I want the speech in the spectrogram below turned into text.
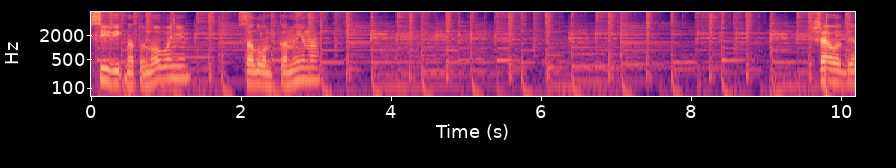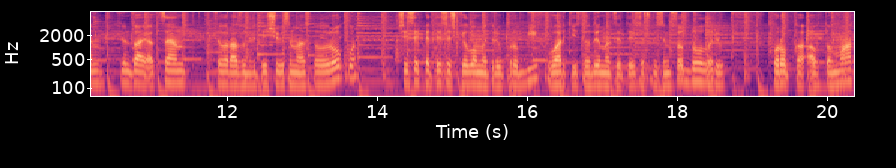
Всі вікна тоновані, салон тканина. Ще один Hyundai Accent цього разу 2018 року. 65 тисяч кілометрів пробіг, вартість 11 тисяч 800 доларів, коробка автомат,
